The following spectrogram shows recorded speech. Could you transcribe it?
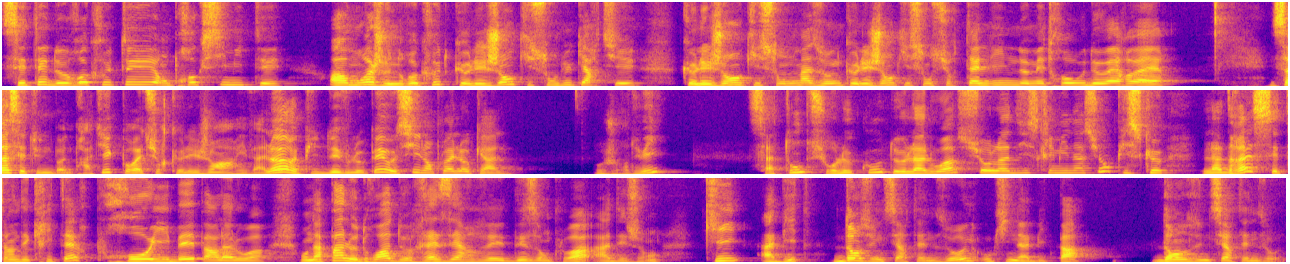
c'était de recruter en proximité. Ah, moi, je ne recrute que les gens qui sont du quartier, que les gens qui sont de ma zone, que les gens qui sont sur telle ligne de métro ou de RER. E et ça, c'est une bonne pratique pour être sûr que les gens arrivent à l'heure et puis développer aussi l'emploi local. Aujourd'hui, ça tombe sur le coup de la loi sur la discrimination, puisque l'adresse est un des critères prohibés par la loi. On n'a pas le droit de réserver des emplois à des gens qui habitent dans une certaine zone ou qui n'habitent pas dans une certaine zone.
